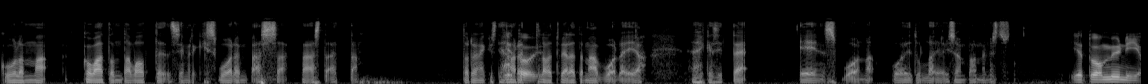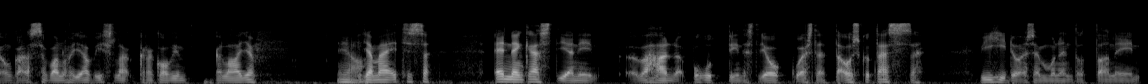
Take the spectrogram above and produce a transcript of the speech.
kuulemma kovat on tavoitteet esimerkiksi vuoden päässä, päästä, että todennäköisesti ja harjoittelevat toi... vielä tämän vuoden ja ehkä sitten ensi vuonna voi tulla jo isompaa menestystä. Ja tuo Myni on kanssa vanhoja Visla Krakovin pelaaja. Joo. Ja mä itse asiassa ennen kästiä niin vähän puhuttiin tästä joukkueesta, että olisiko tässä vihdoin semmoinen tota, niin,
